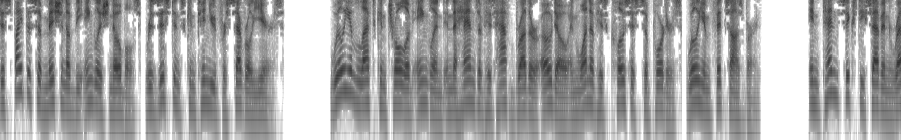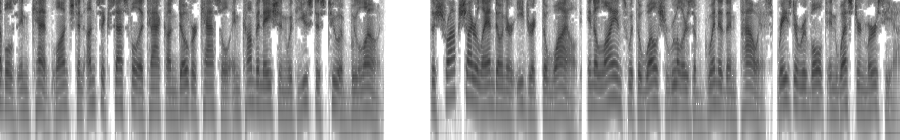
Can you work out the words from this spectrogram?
Despite the submission of the English nobles, resistance continued for several years. William left control of England in the hands of his half-brother Odo and one of his closest supporters, William fitzOsbern. In 1067 rebels in Kent launched an unsuccessful attack on Dover Castle in combination with Eustace II of Boulogne. The Shropshire landowner Edric the Wild, in alliance with the Welsh rulers of Gwynedd and Powys, raised a revolt in western Mercia,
